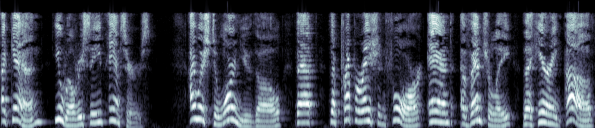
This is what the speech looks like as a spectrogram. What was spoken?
Again, you will receive answers. I wish to warn you, though, that the preparation for and eventually the hearing of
